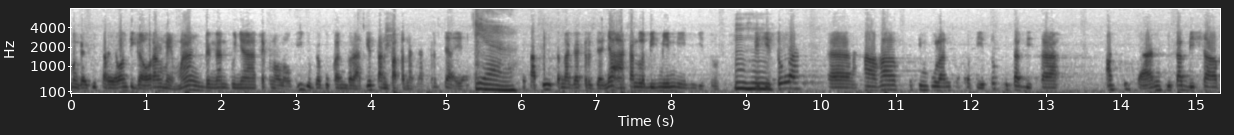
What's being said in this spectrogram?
menggaji karyawan tiga orang memang dengan punya teknologi juga bukan berarti tanpa tenaga kerja ya Iya. tetapi tenaga kerjanya akan lebih minim gitu Mhm. di situlah eh, hal-hal kesimpulan seperti itu kita bisa pastikan kita bisa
